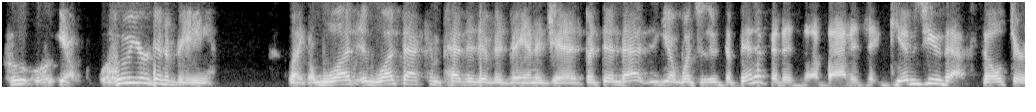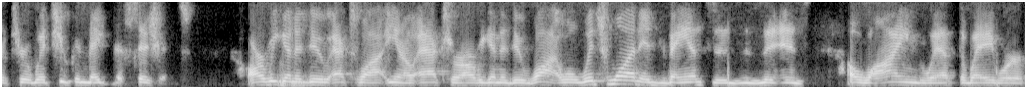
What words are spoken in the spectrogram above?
who you know who you're going to be, like what what that competitive advantage is. But then that you know what's the benefit is of that is it gives you that filter through which you can make decisions. Are we going to mm-hmm. do X, Y, you know, X, or are we going to do Y? Well, which one advances is, is aligned with the way we're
